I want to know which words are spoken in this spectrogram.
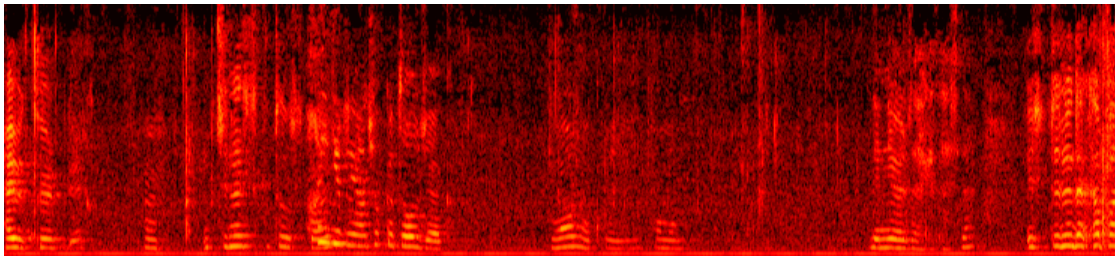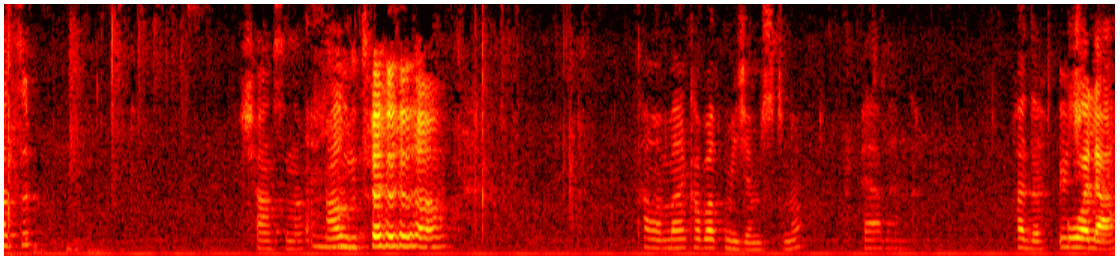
Hayır kır. Hı. İçine Skittles koy. Hayır ya çok kötü olacak. Mor mu koyayım? Tamam. Deniyoruz arkadaşlar. Üstünü de kapatıp şansına. Al bir tane daha. Tamam ben kapatmayacağım üstünü. Veya ben de. Hadi. Üç. Voila.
